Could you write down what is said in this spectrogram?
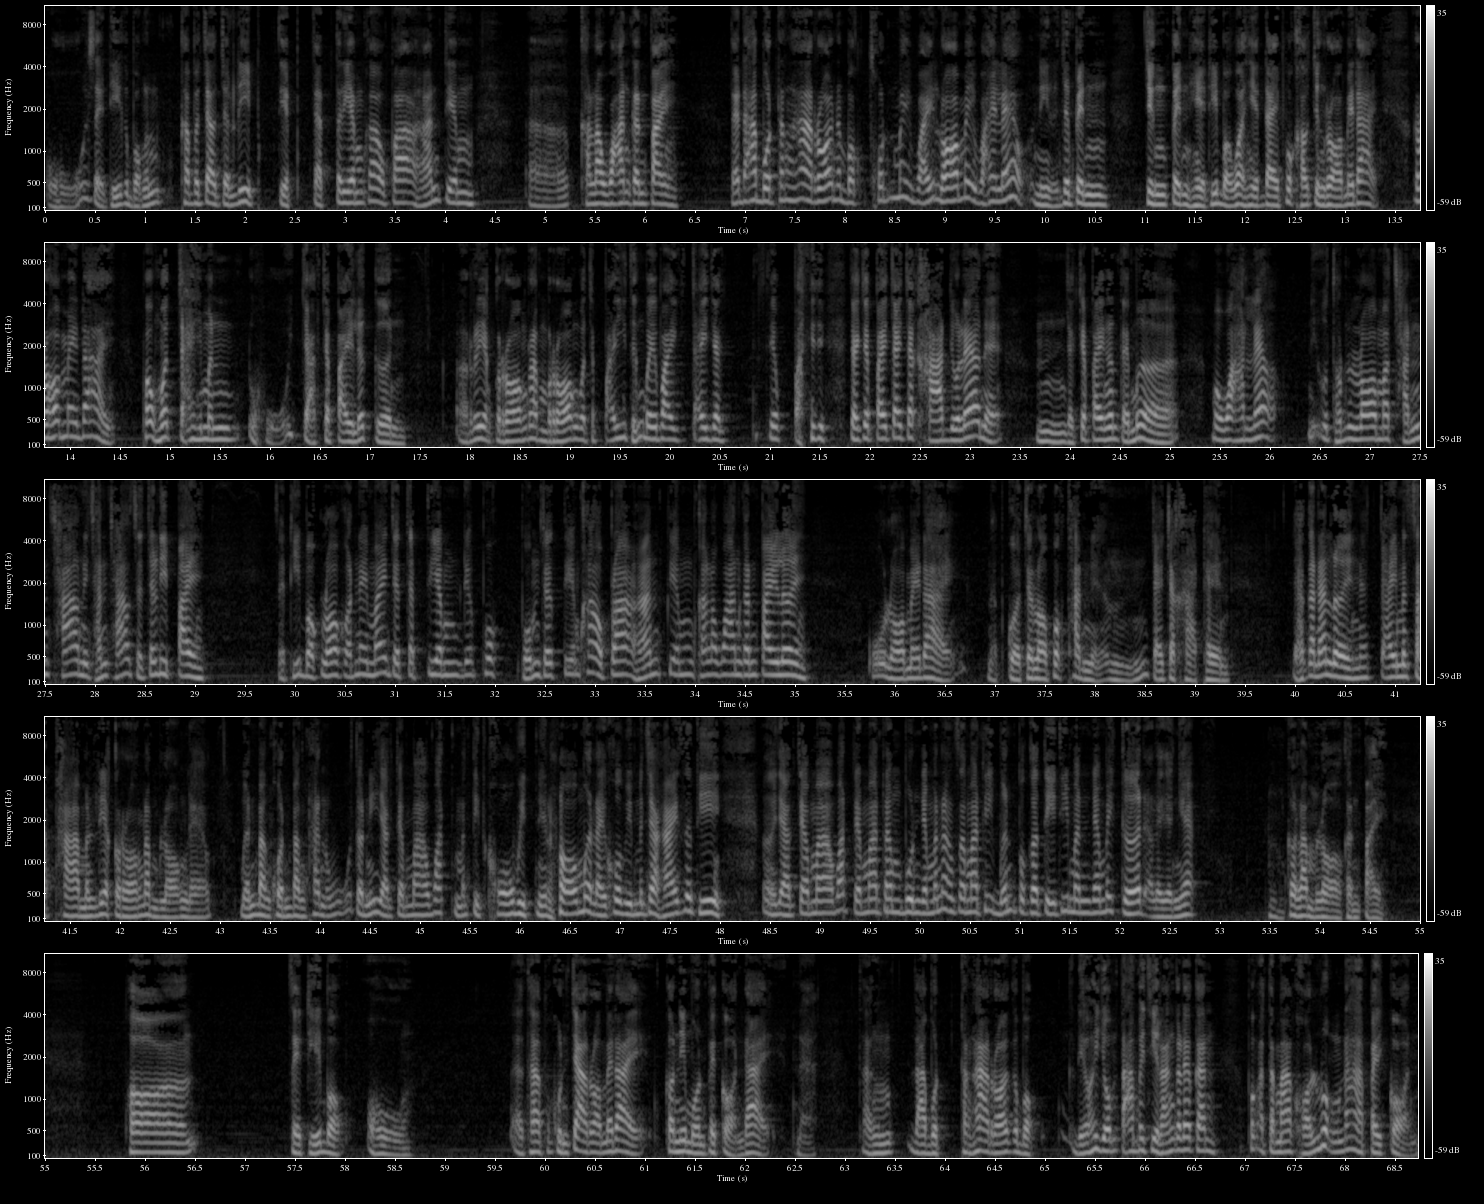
โอ้โหเศรษฐีก็บอกงั้นข้าพเจ้าจะรีบเตรียมจัดเตรียมข้าวปลาอาหารเตรียมคาราวานกันไป แต่ดาบททั้งห้าร้อยนั้นบอกทนไม่ไหวรอไม่ไหวแล้ว นี่จึงเป็นจึงเป็นเหตุที่บอกว่าเหตุใดพวกเขาจึงรอไม่ได้ รอไม่ได้ เพราะหัวใจมันโอ้โหอยากจะไปเหลือเกิน เรียกร้องร่ำร้องว่าจะไปถึงไวๆใจจะเรียกไปอยากจะไปใจจะขาดอยู่แล้วเนี่ยอืมอยากจะไปกันแต่เมื่อเมื่อวานแล้ว นี่อุทนรอมาฉันเช้านี่ฉันเช้าเสร็จจะรีบไป ศรษฐีบอกรอก่อนได้ไหมจะจะเตรียมเดี๋ยวพวกผมจะเตรียมข้าวปลาอาหารเตรียมคาราวานกันไปเลย โอ้รอไม่ได้นะกว่าจะรอพวกท่านเนี่ยใจจะขาดแทนอย่างนั้นเลยนะใจมันศรัทธามันเรียกร้องร่ำร้องแล้ว เหมือนบางคนบางท่านโอ้ตอนนี้อยากจะมาวัดมันติดโควิดเนี่ยรอเมื่อไหร่โควิดมันจะหายสักทีอยากจะมาวัดจะมาทำบุญอยากมานั่งสมาธิเหมือนปกติที่มันยังไม่เกิดอะไรอย่างเงี้ยก็ร่ำรอกันไป พอเศรษฐีบอก โอ้ ถ้าพระคุณเจ้ารอไม่ได้ ก็นิมนต์ไปก่อนได้นะทางดาบททั้งห้าร้อยก็บอก เดี๋ยวให้โยมตามไปทีหลังก็แล้วกันพวกอาตมาขอล่วงหน้าไปก่อน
